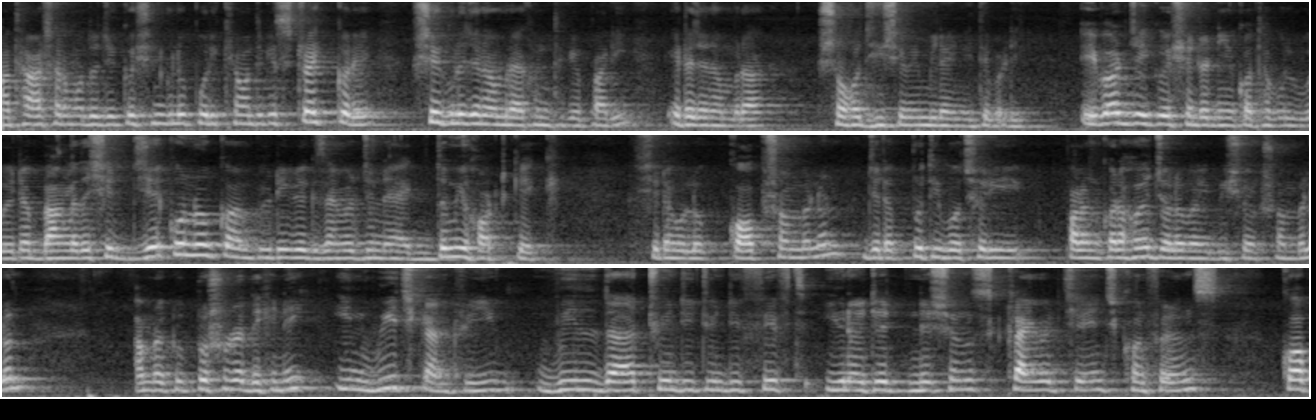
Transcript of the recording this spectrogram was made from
মাথা আসার মতো যে কোয়েশ্চেনগুলো পরীক্ষা আমাদেরকে স্ট্রাইক করে, সেগুলো যেন আমরা এখন থেকে পারি। এটা যেন আমরা সহজ হিসেবে মিলাই নিতে পারি। এবার যে কোয়েশ্চেনটা নিয়ে কথা বলব, এটা বাংলাদেশের যে কোনো কম্পিটিটিভ এক্সামের জন্য একদমই হট কেক সেটা হলো কপ সম্মেলন, যেটা প্রতি বছরই পালন করা হয়, জলবায়ু বিষয়ক সম্মেলন। আমরা একটু প্রশ্নটা দেখে নিই। In which country will the twenty twenty fifth United Nations climate change conference COP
